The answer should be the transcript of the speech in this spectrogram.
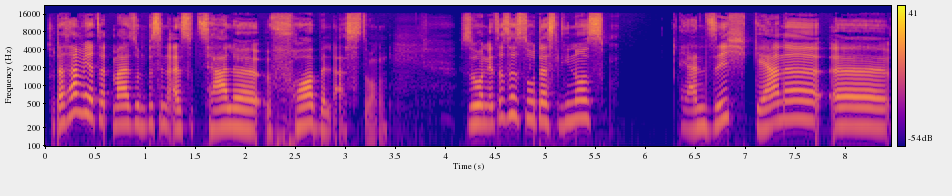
So, das haben wir jetzt mal so ein bisschen als soziale Vorbelastung. So, und jetzt ist es so, dass Linus ja an sich gerne äh,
